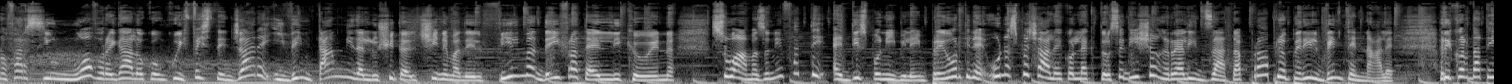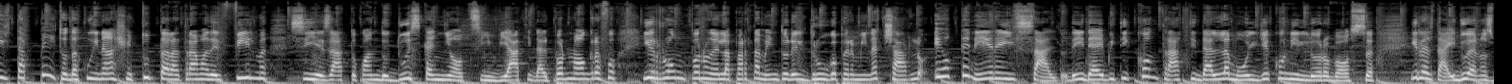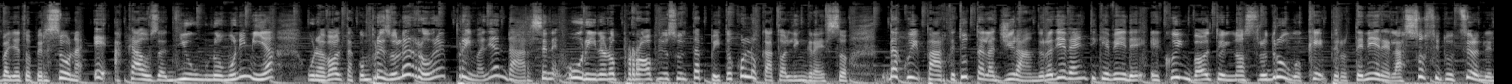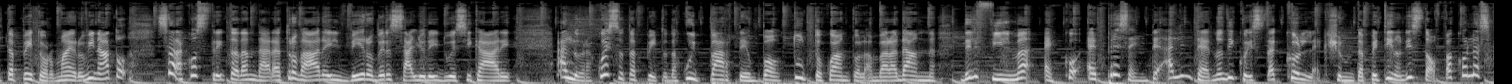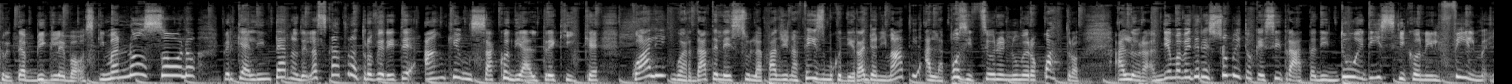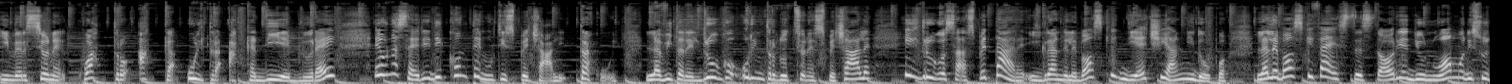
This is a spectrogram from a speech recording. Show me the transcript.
Potranno farsi un nuovo regalo con cui festeggiare i vent'anni dall'uscita al cinema del film dei fratelli Cohen. Su Amazon infatti è disponibile in preordine una speciale Collector's Edition realizzata proprio per il ventennale. Ricordate il tappeto da cui nasce tutta la trama del film? Sì, esatto, quando due scagnozzi inviati dal pornografo irrompono nell'appartamento del Drugo per minacciarlo e ottenere il saldo dei debiti contratti dalla moglie con il loro boss. In realtà i due hanno sbagliato persona e a causa di un'omonimia, una volta compreso l'errore, prima di andarsene urinano proprio sul tappeto collocato all'ingresso. Da qui parte tutta la girandola di eventi che vede coinvolto il nostro Drugo che per ottenere la sostituzione del tappeto ormai rovinato sarà costretto ad andare a trovare il vero bersaglio dei due sicari. Allora, questo tappeto da cui parte un po' tutto quanto l'ambaradan del film, ecco, è presente all'interno di questa collection, un tappetino di stoffa con la scritta Big Lebowski, ma non solo, perché all'interno della scatola troverete anche un sacco di altre chicche. Quali? Guardatele sulla pagina Facebook di Radio Animati alla posizione numero 4. Allora, andiamo a vedere subito che si tratta di due dischi con il film in versione 4H Ultra HD e Blu-ray e una serie di contenuti speciali, tra cui La vita del Drugo, un'introduzione speciale, Il Drugo sa aspettare, il grande Leboschi dieci anni dopo, la Leboschi Fest, storia di un uomo di successo,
